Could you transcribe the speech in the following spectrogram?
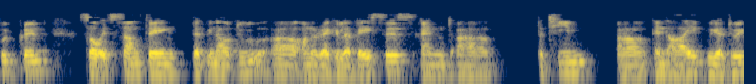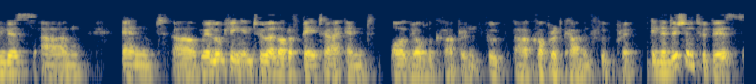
footprint. So it's something that we now do on a regular basis, and the team and I, we are doing this. And we're looking into a lot of data and all global carbon corporate carbon footprint. In addition to this,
